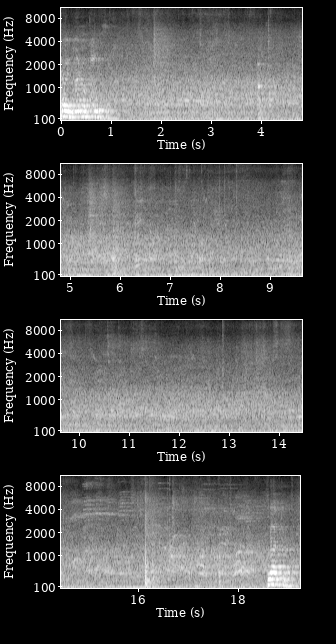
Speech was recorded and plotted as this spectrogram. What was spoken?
4, hermano 15. Cuatro.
